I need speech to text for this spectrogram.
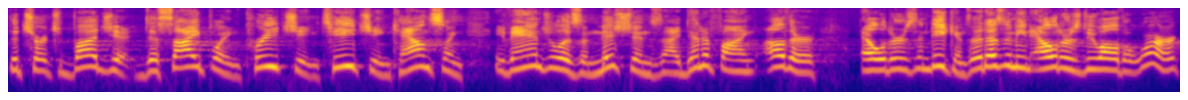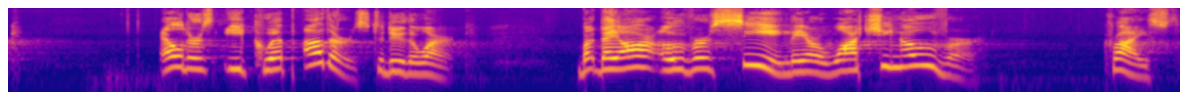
the church budget, discipling, preaching, teaching, counseling, evangelism, missions, and identifying other elders and deacons. That doesn't mean elders do all the work, elders equip others to do the work but they are overseeing, they are watching over Christ's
